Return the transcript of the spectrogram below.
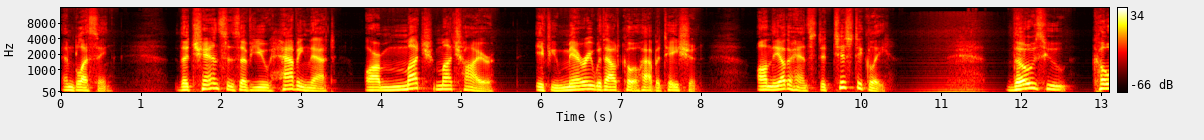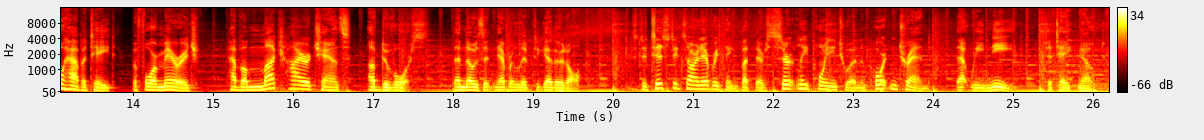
and blessing, the chances of you having that are much, much higher if you marry without cohabitation. On the other hand, statistically, those who cohabitate before marriage have a much higher chance of divorce than those that never live together at all. Statistics aren't everything, but they're certainly pointing to an important trend that we need to take note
